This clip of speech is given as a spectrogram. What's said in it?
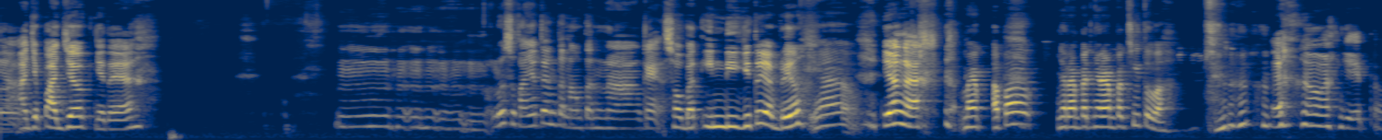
Ya, ajep-ajep gitu ya. Hmm, hmm, hmm, hmm, hmm, hmm. lu sukanya tuh yang tenang-tenang kayak sobat indie gitu ya, Bril? Ya, Ya nggak? map apa nyerempet-nyerempet situ lah. Emang gitu.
